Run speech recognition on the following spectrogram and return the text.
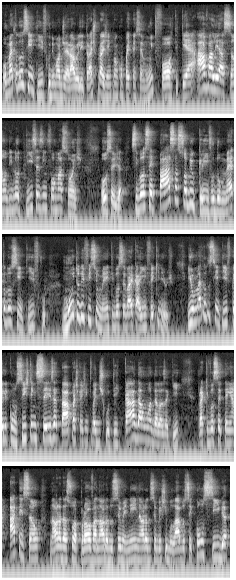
O método científico, de modo geral, ele traz para a gente uma competência muito forte, que é a avaliação de notícias e informações. Ou seja, se você passa sob o crivo do método científico, muito dificilmente você vai cair em fake news. E o método científico ele consiste em seis etapas que a gente vai discutir cada uma delas aqui para que você tenha atenção na hora da sua prova, na hora do seu Enem, na hora do seu vestibular, você consiga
